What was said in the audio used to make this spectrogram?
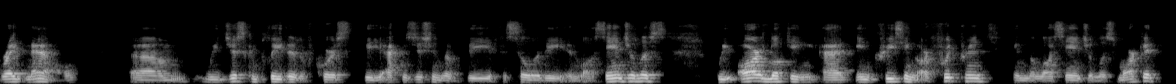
right now, um, we just completed, of course, the acquisition of the facility in Los Angeles. We are looking at increasing our footprint in the Los Angeles market.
